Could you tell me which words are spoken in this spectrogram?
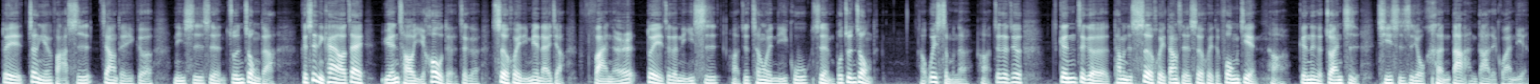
对正言法师这样的一个尼师是很尊重的。可是你看啊，在元朝以后的这个社会里面来讲，反而对这个尼师啊，就称为尼姑是很不尊重的啊？为什么呢？啊，这个就跟这个他们的社会当时的社会的封建啊，跟那个专制其实是有很大很大的关联。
